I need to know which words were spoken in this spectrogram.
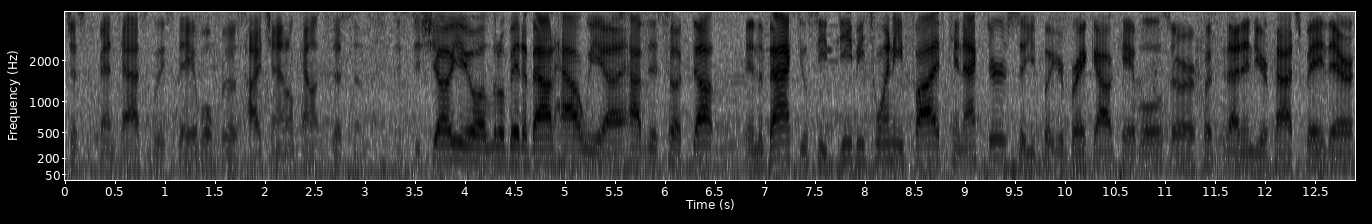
just fantastically stable for those high channel count systems. Just to show you a little bit about how we uh, have this hooked up, in the back you'll see DB25 connectors, so you'd put your breakout cables or put that into your patch bay there.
